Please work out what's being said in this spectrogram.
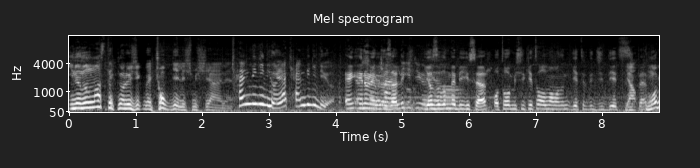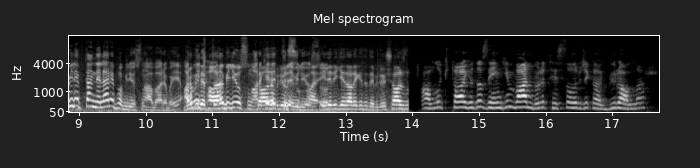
inanılmaz teknolojik ve çok gelişmiş yani. Kendi gidiyor ya, kendi gidiyor. En, en önemli Kendi özellik yazılım ya. ve bilgisayar. Otomobil şirketi olmamanın getirdiği Ya ciddiyetsizlikler. mobil app'ten neler yapabiliyorsun abi arabayı? Arabayı Mobil app'ten çağırabiliyorsun, hareket çağırabiliyorsun. ettirebiliyorsun. Ha, ileri geri hareket edebiliyor. Şarj Abla Kütahya'da zengin var mı? Böyle Tesla alabilecek kadar Gürallar.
